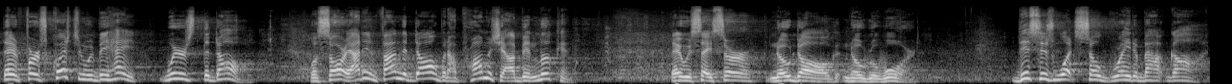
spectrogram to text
Their first question would be, Hey, where's the dog? Well, sorry, I didn't find the dog, but I promise you I've been looking. They would say, Sir, no dog, no reward. This is what's so great about God.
